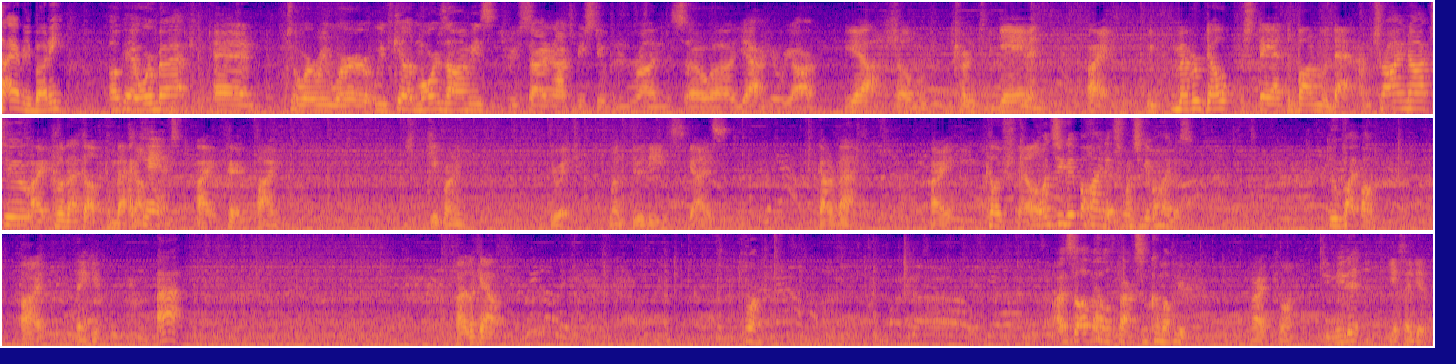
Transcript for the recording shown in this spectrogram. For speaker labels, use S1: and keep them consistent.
S1: Hi, everybody.
S2: Okay, we're back and to where we were. We've killed more zombies. We decided not to be stupid and run. So uh, yeah, here we are.
S1: Yeah, so we return to the game and. Alright, We remember, dope? Stay at the bottom of that.
S2: I'm trying not to.
S1: Alright, come back up. Come back
S2: I
S1: up.
S2: I can't.
S1: Alright, fair, fine. Just keep running through it. Run through these guys. Got her back. Alright, Coach fell.
S2: Once you get behind us, once you get behind us, do a pipe bomb.
S1: Alright, thank you. Ah! Alright, look out.
S2: Come on. I still have a health pack, so come up here.
S1: Alright, come on.
S2: Do you need it?
S1: Yes, I do.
